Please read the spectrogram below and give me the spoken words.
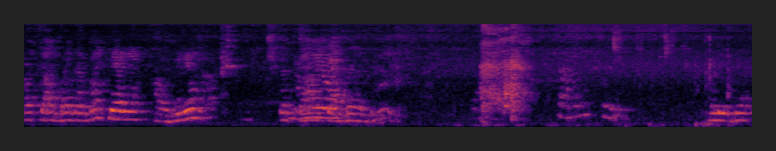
เขาจะไปไหนไม่เจอเขาเนี้ยจะจ้าจะเดินเรียกเรียก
